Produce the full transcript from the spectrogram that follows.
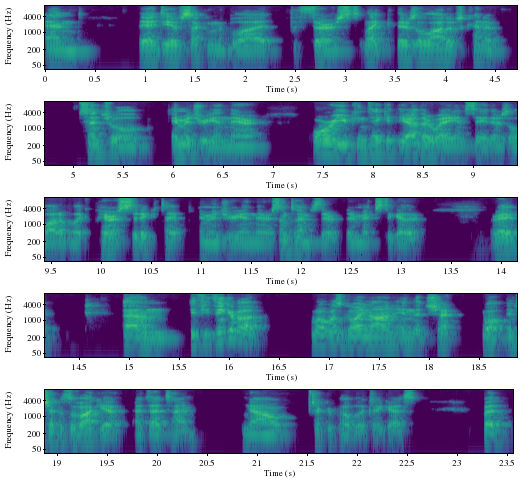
and the idea of sucking the blood, the thirst, like there's a lot of kind of sensual imagery in there. Or you can take it the other way and say there's a lot of like parasitic type imagery in there. Sometimes they're they're mixed together, right? Um, if you think about what was going on in the Czech, well, in Czechoslovakia at that time, now Czech Republic, I guess, but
